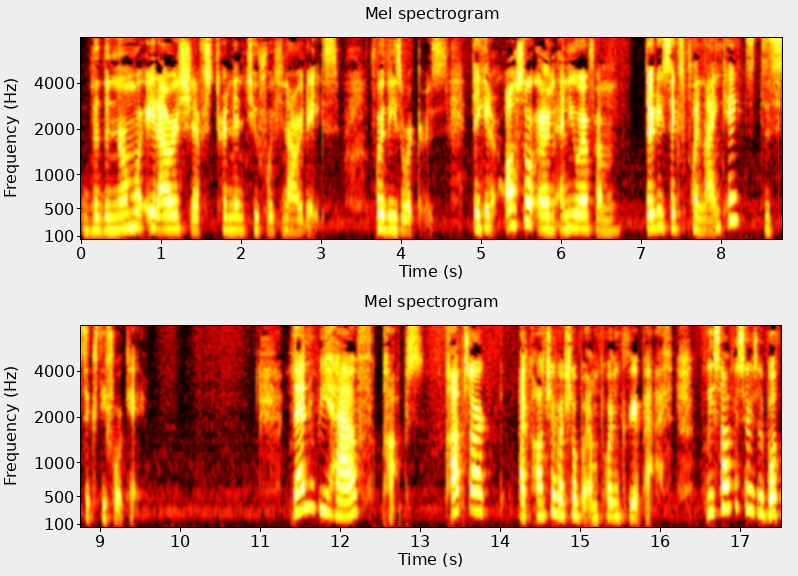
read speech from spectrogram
the, the normal eight hour shifts turned into 14 hour days for these workers. They can also earn anywhere from 36.9k to 64k. Then we have cops. Cops are a controversial but important career path. Police officers are both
